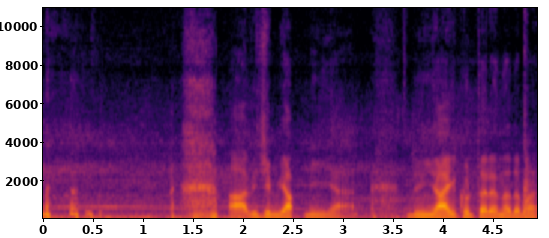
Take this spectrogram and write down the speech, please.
Abicim yapmayın ya. Dünyayı kurtaran adama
